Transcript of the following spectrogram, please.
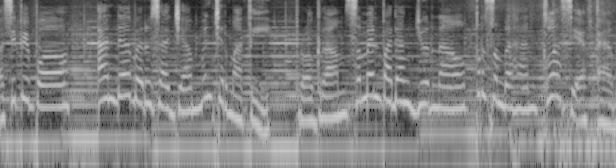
Classy People, Anda baru saja mencermati program Semen Padang Jurnal Persembahan Classy FM.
